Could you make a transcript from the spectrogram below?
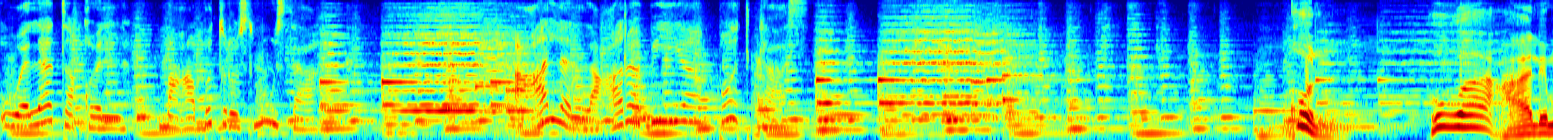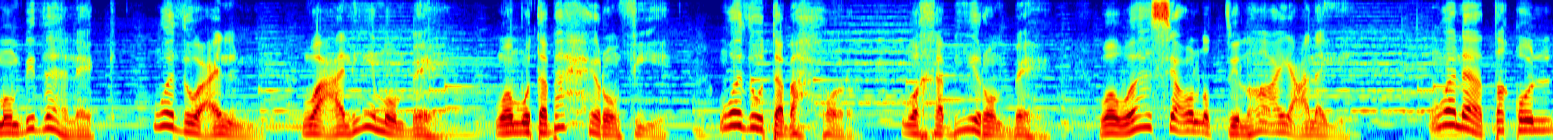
ولا تقل مع بطرس موسى على العربية بودكاست. قل هو عالم بذلك وذو علم وعليم به ومتبحر فيه وذو تبحر وخبير به وواسع الاطلاع عليه. ولا تقل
